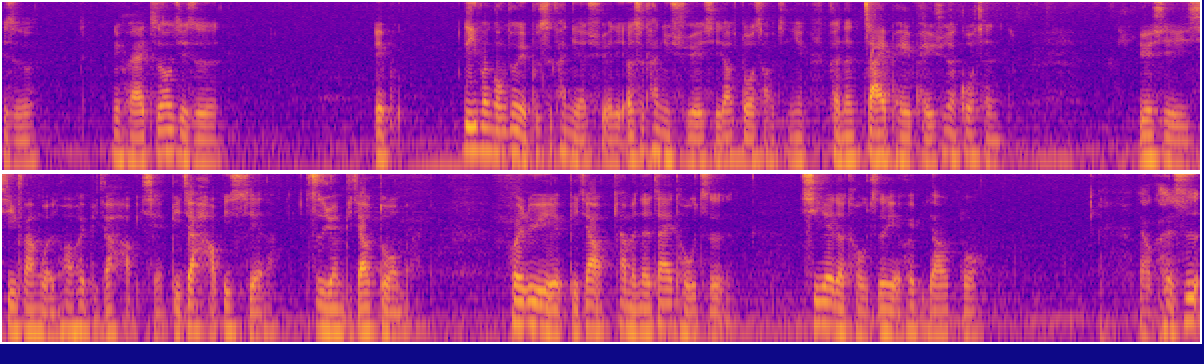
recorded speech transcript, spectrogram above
其实你回来之后，其实也不第一份工作也不是看你的学历，而是看你学习到多少经验。可能栽培培训的过程，也许西方文化会比较好一些，比较好一些了，资源比较多嘛。汇率也比较，他们的在投资，企业的投资也会比较多。然后可是，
